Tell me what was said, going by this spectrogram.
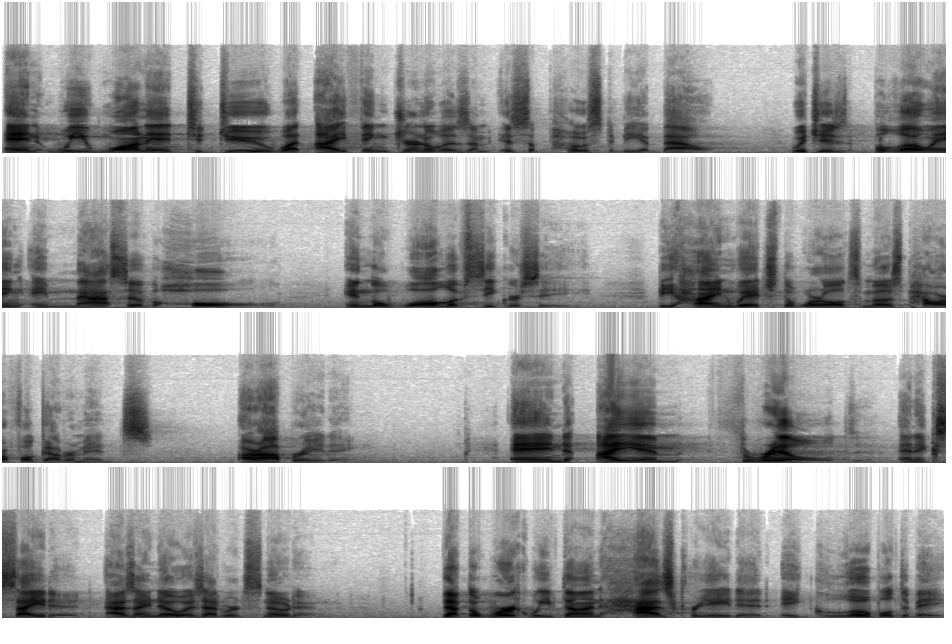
And we wanted to do what I think journalism is supposed to be about, which is blowing a massive hole in the wall of secrecy behind which the world's most powerful governments are operating. And I am thrilled and excited, as I know as Edward Snowden, that the work we've done has created a global debate,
